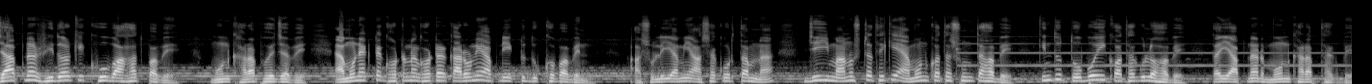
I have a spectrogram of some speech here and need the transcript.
যা আপনার হৃদয়কে খুব আঘাত পাবে, মন খারাপ হয়ে যাবে। এমন একটা ঘটনা ঘটার কারণে আপনি একটু দুঃখ পাবেন। আসলেই আমি আশা করতাম না যে এই মানুষটা থেকে এমন কথা শুনতে হবে, কিন্তু তবু এই কথাগুলো হবে, তাই আপনার মন খারাপ থাকবে।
